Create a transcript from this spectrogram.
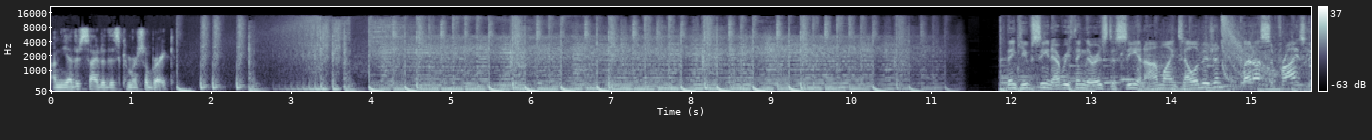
on the other side of this commercial break. Think you've seen everything there is to see in online television? Let us surprise you.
